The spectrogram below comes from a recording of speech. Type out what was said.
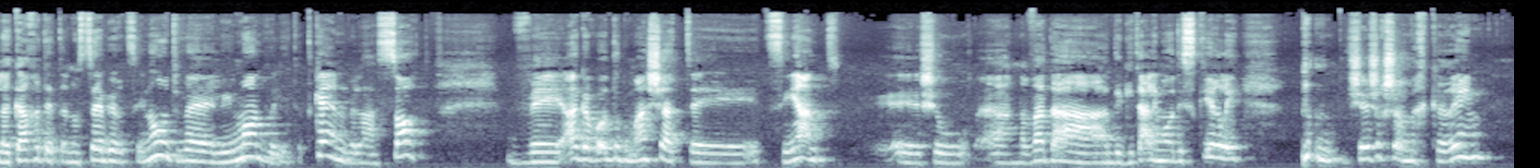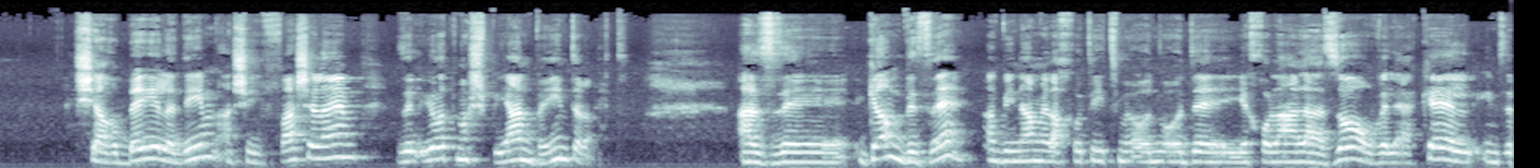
לקחת את הנושא ברצינות וללמוד ולהתעדכן ולעשות. ואגב, עוד דוגמה שאת אה, ציינת, אה, שהוא, הנווד הדיגיטלי מאוד הזכיר לי, שיש עכשיו מחקרים שהרבה ילדים, השאיפה שלהם זה להיות משפיען באינטרנט. אז אה, גם בזה הבינה מלאכותית מאוד מאוד יכולה לעזור ולהקל, אם זה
